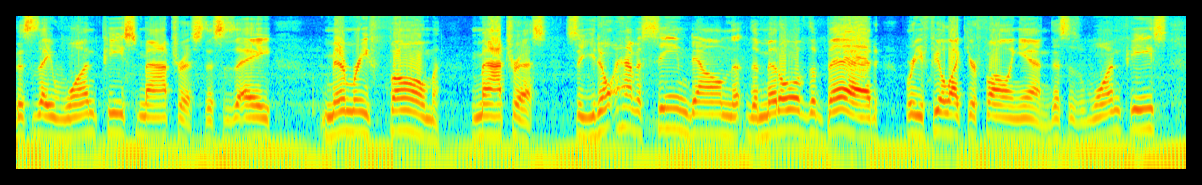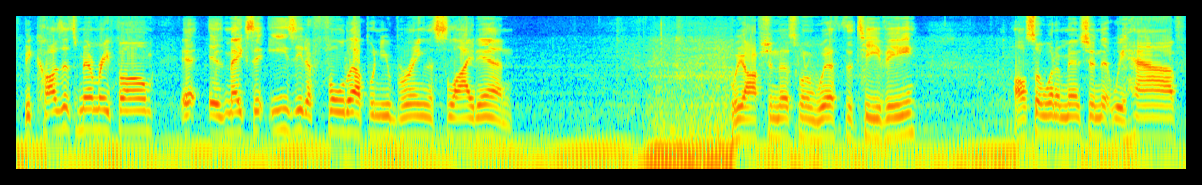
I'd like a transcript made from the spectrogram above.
This is a one piece mattress. This is a memory foam mattress. So you don't have a seam down the, the middle of the bed where you feel like you're falling in. This is one piece. Because it's memory foam, it, it makes it easy to fold up when you bring the slide in. We optioned this one with the TV. Also want to mention that we have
